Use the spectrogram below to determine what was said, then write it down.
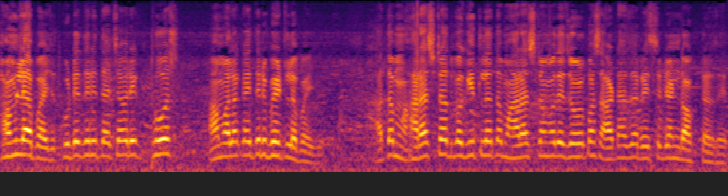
थांबल्या पाहिजेत. कुठेतरी त्याच्यावर एक ठोस आम्हाला काहीतरी भेटलं पाहिजे. आता महाराष्ट्रात बघितलं तर महाराष्ट्रामध्ये जवळपास आठ हजार रेसिडेंट डॉक्टर्स आहेत.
